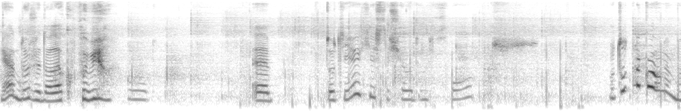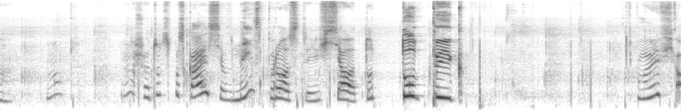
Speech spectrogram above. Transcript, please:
Я дуже далеко побіг. от. Е, тут є якийсь та ще один вход. Ну тут такого нема. Ну, ну що, тут спускаєшся вниз просто і все. Тут тупик. Ну і все.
